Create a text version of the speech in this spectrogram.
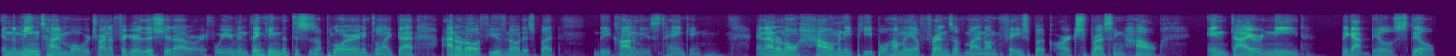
in the meantime, while we're trying to figure this shit out, or if we're even thinking that this is a ploy or anything like that, I don't know if you've noticed, but the economy is tanking, and I don't know how many people, how many of friends of mine on Facebook are expressing how in dire need they got bills still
